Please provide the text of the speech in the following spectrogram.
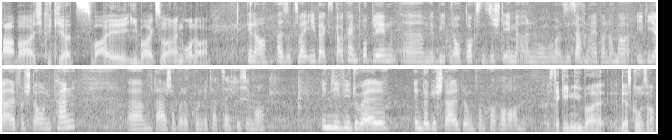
Aber ich kriege hier zwei E-Bikes oder einen Roller. Genau, also zwei E-Bikes gar kein Problem. Ähm, wir bieten auch Boxensysteme an, wo man die Sachen einfach nochmal ideal verstauen kann. Ähm, da ist aber der Kunde tatsächlich immer individuell in der Gestaltung vom Kofferraum. Ist der Gegenüber, der ist größer?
